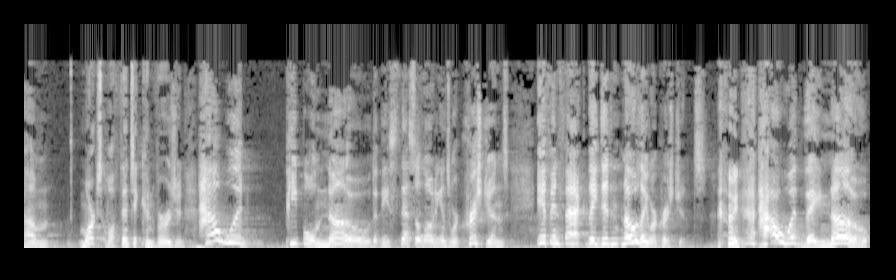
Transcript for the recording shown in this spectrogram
Um, marks of authentic conversion. How would people know that these Thessalonians were Christians if, in fact, they didn't know they were Christians? I mean, how would they know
